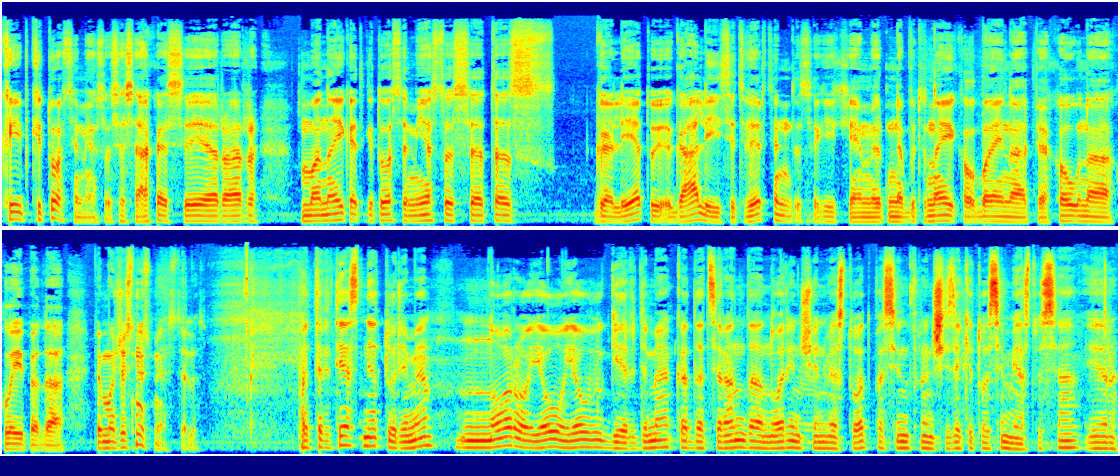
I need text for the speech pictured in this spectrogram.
kaip kituose miestuose sekasi ir ar manai, kad kituose miestuose tas galėtų, gali įsitvirtinti, sakykime, ir nebūtinai kalba eina apie Kauną, Klaipėdą, apie mažesnius miestelius. Patirties neturime, noro jau, jau girdime, kad atsiranda norinčių investuoti, pasimti franšizę kituose miestuose ir e,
